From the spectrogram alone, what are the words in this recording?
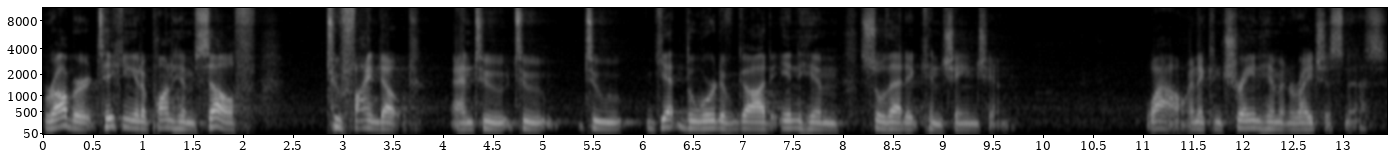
Robert taking it upon himself to find out and to, to, to get the Word of God in him so that it can change him. Wow, and it can train him in righteousness.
